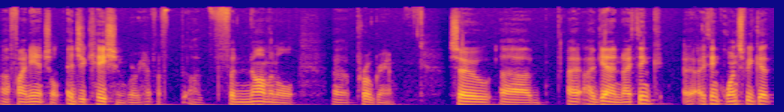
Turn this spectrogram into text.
uh, financial, education, where we have a, a phenomenal program. So uh, again, I think I think once we get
